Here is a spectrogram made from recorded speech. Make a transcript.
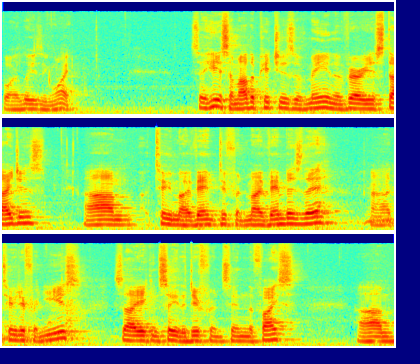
by losing weight. So here's some other pictures of me in the various stages. Um, two Movem different Movembers there, uh, two different years. So you can see the difference in the face. Um,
